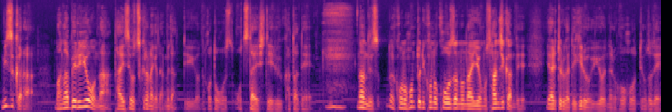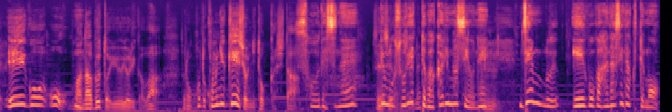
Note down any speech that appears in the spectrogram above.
自ら学べるような体制を作らなきゃダメだっていうようなことをお伝えしている方でえなんですこの本当にこの講座の内容も3時間でやり取りができるようになる方法ということで英語を学ぶというよりかは、その本当コミュニケーションに特化したえそうですね。でもそれってわかりますよね、うん。全部英語が話せなくても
